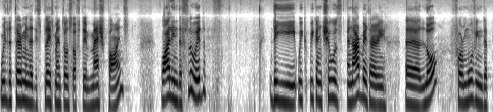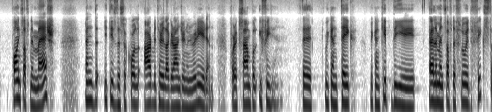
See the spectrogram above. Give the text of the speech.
will determine the displacement also of the mesh points. While in the fluid, the, we, we can choose an arbitrary uh, law for moving the points of the mesh, and it is the so-called arbitrary Lagrangian Eulerian. For example, if we, uh, we can take, we can keep the elements of the fluid fixed,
